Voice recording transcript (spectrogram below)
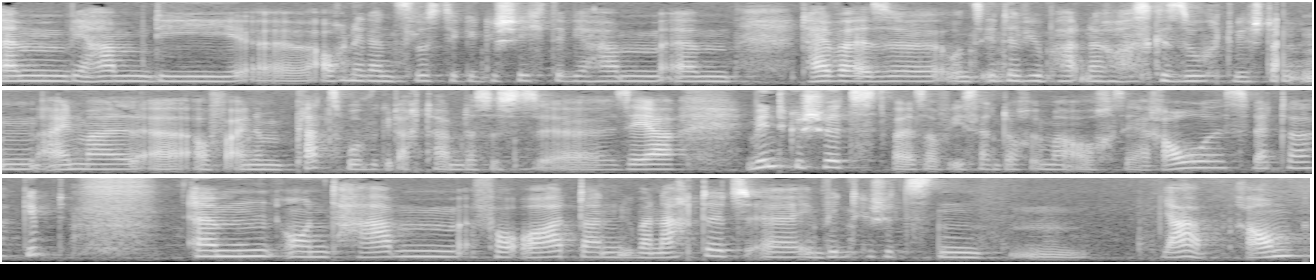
Ähm, wir haben die, äh, auch eine ganz lustige Geschichte, wir haben ähm, teilweise uns Interviewpartner rausgesucht. Wir standen einmal äh, auf einem Platz, wo wir gedacht haben, das ist äh, sehr windgeschützt, weil es auf Island doch immer auch sehr raues Wetter gibt. Ähm, und haben vor Ort dann übernachtet äh, im windgeschützten mm, ja, Raum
